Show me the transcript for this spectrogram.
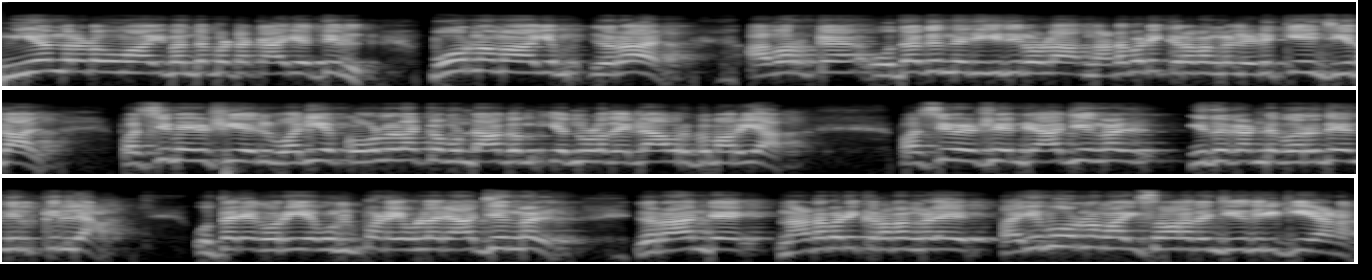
നിയന്ത്രണവുമായി ബന്ധപ്പെട്ട കാര്യത്തിൽ പൂർണമായും ഇറാൻ അവർക്ക് ഉതകുന്ന രീതിയിലുള്ള നടപടിക്രമങ്ങൾ എടുക്കുകയും ചെയ്താൽ പശ്ചിമേഷ്യയിൽ വലിയ കോളിളക്കമുണ്ടാകും എന്നുള്ളത് എല്ലാവർക്കും അറിയാം. പശ്ചിമേഷ്യൻ രാജ്യങ്ങൾ ഇത് കണ്ട് വെറുതെ നിൽക്കില്ല. ഉത്തര കൊറിയ ഉൾപ്പെടെയുള്ള രാജ്യങ്ങൾ ഇറാന്റെ നടപടിക്രമങ്ങളെ പരിപൂർണമായി സ്വാഗതം ചെയ്തിരിക്കുകയാണ്.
